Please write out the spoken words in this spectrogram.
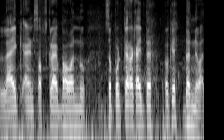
लाईक अँड सबस्क्राईब भावांनो. सपोर्ट करा काय तर ओके धन्यवाद.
